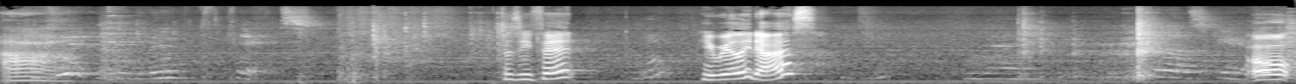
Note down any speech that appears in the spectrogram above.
Ah. Does he fit? He really does? And then he's a little scared. Oh.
